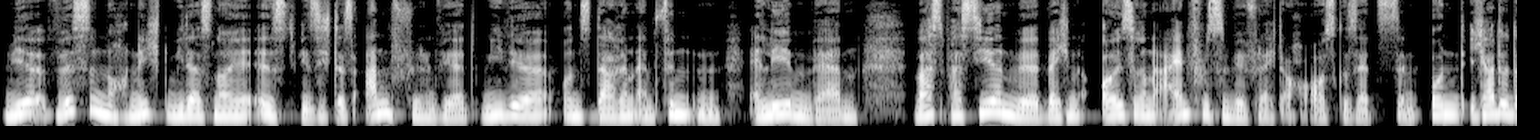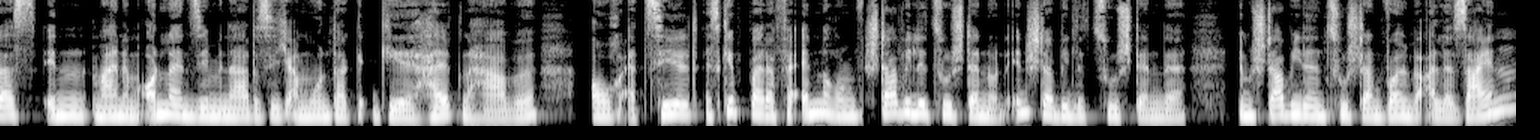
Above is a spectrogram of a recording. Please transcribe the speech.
Wir wissen noch nicht, wie das Neue ist, wie sich das anfühlen wird, wie wir uns darin empfinden, erleben werden, was passieren wird, welchen äußeren Einflüssen wir vielleicht auch ausgesetzt sind. Und ich hatte das in meinem Online-Seminar, das ich am Montag gehalten habe, auch erzählt. Es gibt bei der Veränderung stabile Zustände und instabile Zustände. Im stabilen Zustand wollen wir alle sein,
